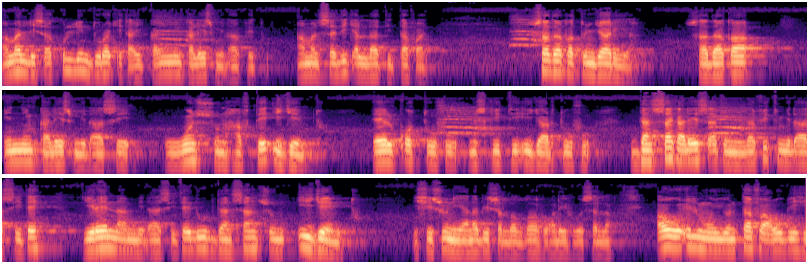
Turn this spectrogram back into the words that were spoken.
عمل لسا كل درج إتعي كاين كاليس من آفت عمل صديق الله تتفاد. صدقة جارية. صدقة إنن كاليس من آسي. ونسن هفته إجيمت إل قطوفو مسكيتي إجارتوفو. دنسا كاليس أتن لفت من آسيته. جيرنا من آسيته دوب دنسان سن إجيمت إشي يا نبي صلى الله عليه وسلم. أو علم ينتفع به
